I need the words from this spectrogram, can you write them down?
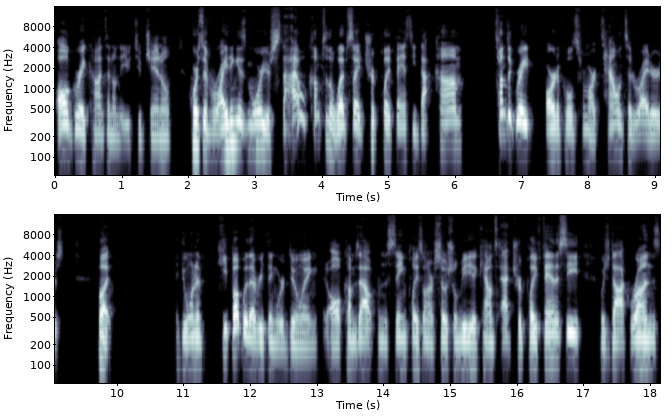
All great content on the YouTube channel. Of course, if writing is more your style, come to the website tripplayfantasy.com. Tons of great articles from our talented writers. But if you want to keep up with everything we're doing, it all comes out from the same place on our social media accounts at Trip Fantasy, which Doc runs.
